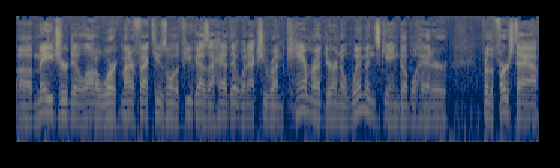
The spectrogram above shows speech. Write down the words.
uh, Major did a lot of work. Matter of fact, he was one of the few guys I had that would actually run camera during a women's game doubleheader for the first half,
